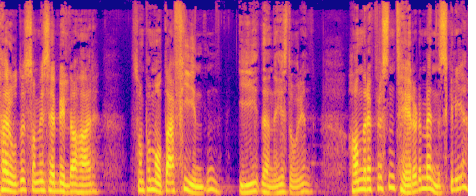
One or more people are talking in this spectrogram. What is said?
Herodes, som vi ser bildet av her, som på en måte er fienden i denne historien. Han representerer det menneskelige.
